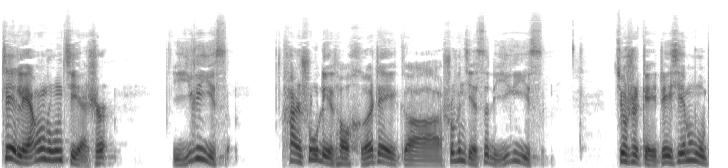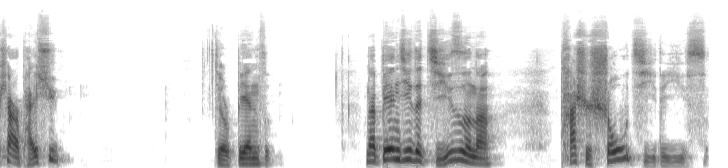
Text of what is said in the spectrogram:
这两种解释一个意思，《汉书》里头和这个《说文解字》里一个意思，就是给这些木片排序，就是编字。那编辑的集字呢，它是收集的意思，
